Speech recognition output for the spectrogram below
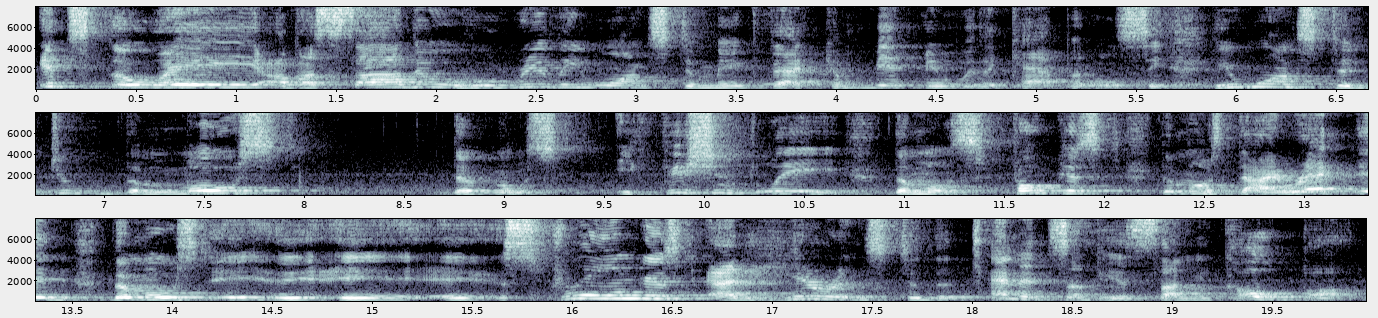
It's the way of a sadhu who really wants to make that commitment with a capital C. He wants to do the most, the most efficiently, the most focused, the most directed, the most uh, uh, strongest adherence to the tenets of his sankalpa.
